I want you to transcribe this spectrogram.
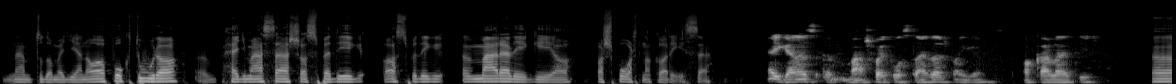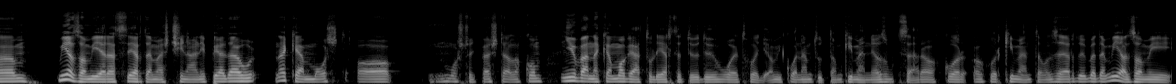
nem tudom, egy ilyen alpok túra, hegymászás, az pedig, az pedig már eléggé a, a sportnak a része. Igen, ez másfajta osztályzásban, igen. Akár lehet így. Üm, mi az, ami ezt érdemes csinálni? Például nekem most, a, most, hogy Pesten lakom, nyilván nekem magától értetődő volt, hogy amikor nem tudtam kimenni az utcára, akkor, akkor kimentem az erdőbe, de mi az, ami,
